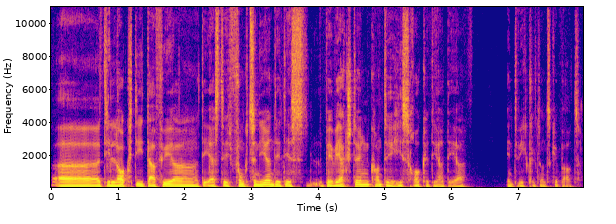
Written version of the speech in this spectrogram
äh, die Lok, die dafür die erste funktionierende, die das bewerkstelligen konnte, hieß Rocket, die hat er entwickelt und gebaut.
